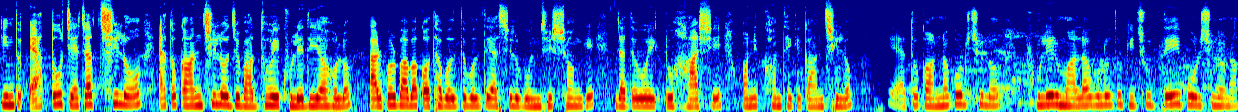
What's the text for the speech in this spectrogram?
কিন্তু এত চেঁচাচ্ছিল, এত কাঁদছিল যে বাধ্য হয়ে খুলে দেওয়া হলো। তারপর বাবা কথা বলতে বলতে আসছিল বঞ্জির সঙ্গে, যাতে ও একটু হাসে, অনেকক্ষণ থেকে কাঁদছিল এত কান্না করছিল, ফুলের মালাগুলো তো কিছুতেই পড়ছিল না।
